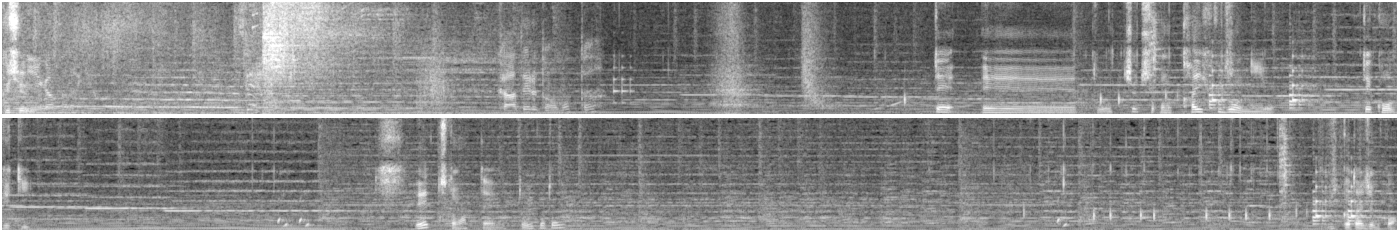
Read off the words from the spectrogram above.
復讐。逃がさないよ勝てると思った？で、えー、っと、一応ちょっとこの回復ゾーンにいよう。で、攻撃。え、ちょっと待って。どういうこと？いいか、大丈夫か。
